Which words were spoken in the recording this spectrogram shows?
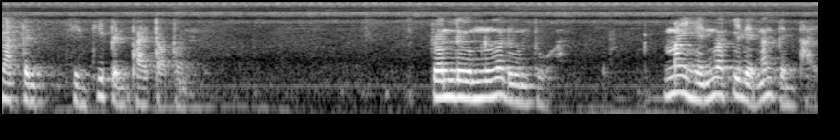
ว่าเป็นสิ่งที่เป็นภัยต่อตน จนลืมเนื้อลืมตัว ไม่เห็นว่ากิเลสนั้นเป็นภัย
